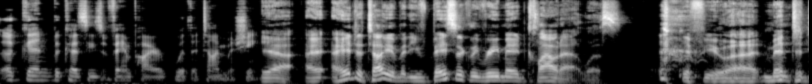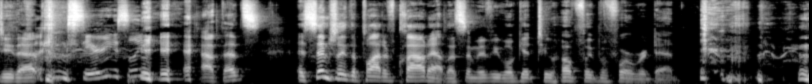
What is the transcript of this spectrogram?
again, because he's a vampire with a time machine. Yeah, I, I hate to tell you, but you've basically remade Cloud Atlas. if you uh, meant to do that. Fucking seriously? yeah, that's essentially the plot of Cloud Atlas, a movie we'll get to hopefully before we're dead.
